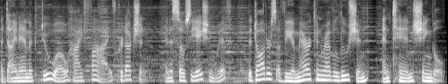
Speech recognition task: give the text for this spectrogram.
a dynamic duo high five production in association with the Daughters of the American Revolution and Tin Shingle.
